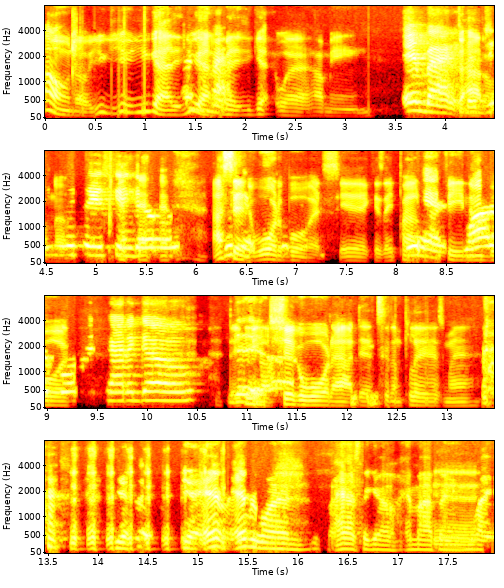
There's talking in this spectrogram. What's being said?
I don't know. You you you got it. You got to you got well, I mean, Everybody, I the know. janitors can go. I said the water boys, yeah, because they probably Yeah, feeding them boys. boys gotta go. They the- feeding sugar water out there to them players, man. Yeah. Ev- everyone has to go, in my opinion. Yeah. Like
